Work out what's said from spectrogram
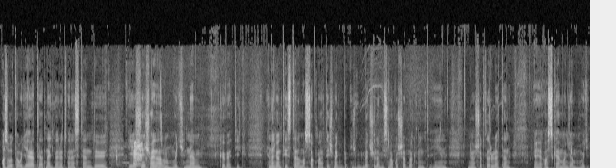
azóta ugye eltelt 40-50 esztendő, és én sajnálom, hogy nem követik. Én nagyon tisztelem a szakmát, és, meg, és becsülöm, hiszen okosabbak, mint én, nagyon sok területen. Azt kell mondjam, hogy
